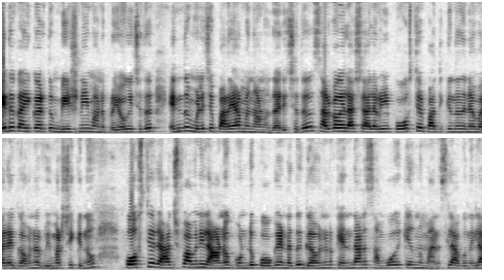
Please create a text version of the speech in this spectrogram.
ഏത് കൈക്കരുത്തും ഭീഷണിയുമാണ് പ്രയോഗിച്ചത്. എന്തും വിളിച്ച് പറയാമെന്നാണോ ധരിച്ചത്. സർവകലാശാലകളിൽ പോസ്റ്റർ പതിക്കുന്നതിനെ വരെ ഗവർണർ വിമർശിക്കുന്നു. പോസ്റ്റർ രാജ്ഭവനിലാണോ കൊണ്ടുപോകേണ്ടത്? ഗവർണർക്ക് എന്താണ് സംഭവിക്കുന്നതെന്ന് മനസ്സിലാകുന്നില്ല.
